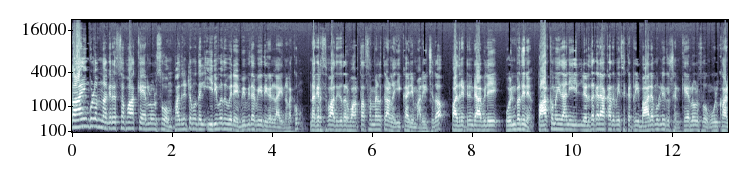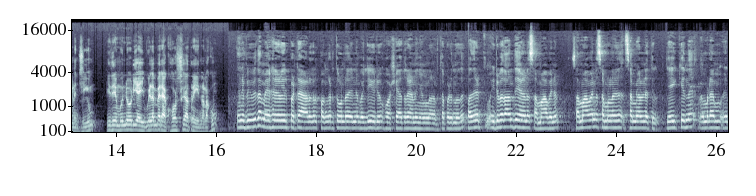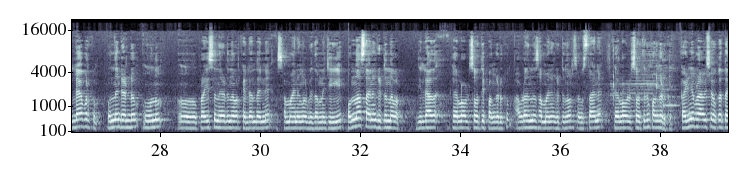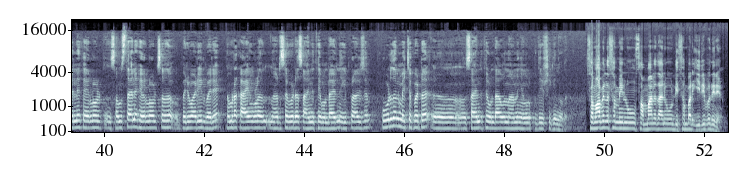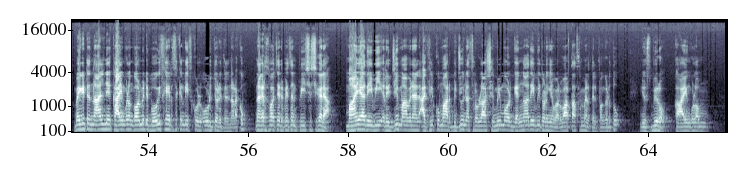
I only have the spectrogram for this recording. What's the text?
കായംകുളം നഗരസഭ കേരളോത്സവം പതിനെട്ട് മുതൽ ഇരുപത് വരെ വിവിധ വേദികളിലായി നടക്കും. നഗരസഭാ അധികൃതർ വാർത്താ സമ്മേളനത്തിലാണ് ഇക്കാര്യം അറിയിച്ചത്. പതിനെട്ടിന് രാവിലെ ഒൻപതിന് പാർക്ക് മൈതാനിയിൽ ലളിതകലാ അക്കാദമി സെക്രട്ടറി ബാലമുരളീകൃഷ്ണൻ കേരളോത്സവം ഉദ്ഘാടനം ചെയ്യും. ഇതിന് മുന്നോടിയായി വിളംബര ഘോഷയാത്രയും നടക്കും. അങ്ങനെ വിവിധ മേഖലകളിൽപ്പെട്ട ആളുകൾ പങ്കെടുത്തുകൊണ്ട് തന്നെ വലിയൊരു ഘോഷയാത്രയാണ് ഞങ്ങൾ നടത്തപ്പെടുന്നത്. പതിനെട്ട് ഇരുപതാം തീയതിയാണ് സമാപനം. സമാപന സമ്മേളന സമ്മേളനത്തിൽ ജയിക്കുന്ന നമ്മുടെ എല്ലാവർക്കും ഒന്നും രണ്ടും മൂന്നും പ്രൈസ് നേടുന്നവർക്കെല്ലാം തന്നെ സമ്മാനങ്ങൾ വിതരണം ചെയ്യുകയും ഒന്നാം സ്ഥാനം കിട്ടുന്നവർ ജില്ലാ കേരളോത്സവത്തിൽ പങ്കെടുക്കും. അവിടെ നിന്ന് സമ്മാനം കിട്ടുന്നവർ സംസ്ഥാന കേരളോത്സവത്തിലും പങ്കെടുക്കും. കഴിഞ്ഞ പ്രാവശ്യമൊക്കെ തന്നെ കേരളോ സംസ്ഥാന കേരളോത്സവ പരിപാടിയിൽ വരെ നമ്മുടെ കായംകുളം നഗരസഭയുടെ സാന്നിധ്യം ഉണ്ടായിരുന്നു. ഈ പ്രാവശ്യം കൂടുതൽ മെച്ചപ്പെട്ട സാന്നിധ്യം ഉണ്ടാകുമെന്നാണ് ഞങ്ങൾ പ്രതീക്ഷിക്കുന്നത്. സമാപന സമ്മേളനവും സമ്മാനദാനവും ഡിസംബർ ഇരുപതിന് വൈകിട്ട് നാലിന് Kayamkulam government boys higher secondary school ഓഡിറ്റോറിയത്തിൽ നടക്കും. നഗരസഭാ ചെയർപേഴ്സൺ പി ശശികല മായാദേവി റിജി മാവിനാൽ അഖിൽകുമാർ ബിജു നസറുള്ള ഷെമിമോൾ ഗംഗാദേവി തുടങ്ങിയവർ വാർത്താ സമ്മേളനത്തിൽ പങ്കെടുത്തു. News bureau Kayamkulam.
